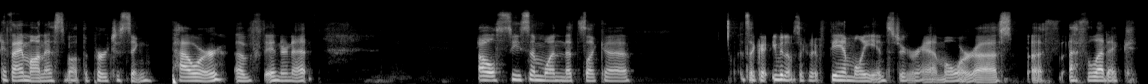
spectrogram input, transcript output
if I'm honest about the purchasing power of the internet, I'll see someone that's like a, it's like a, even if it's like a family Instagram or a, s- a th- athletic,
